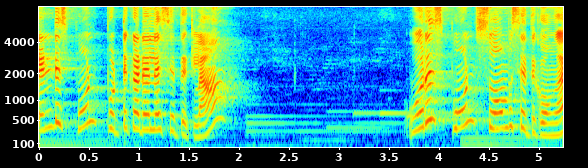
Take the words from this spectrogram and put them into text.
ரெண்டு ஸ்பூன் பொட்டுக்கடலை சேர்த்துக்கலாம். ஒரு ஸ்பூன் சோம்பு சேர்த்துக்கோங்க.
